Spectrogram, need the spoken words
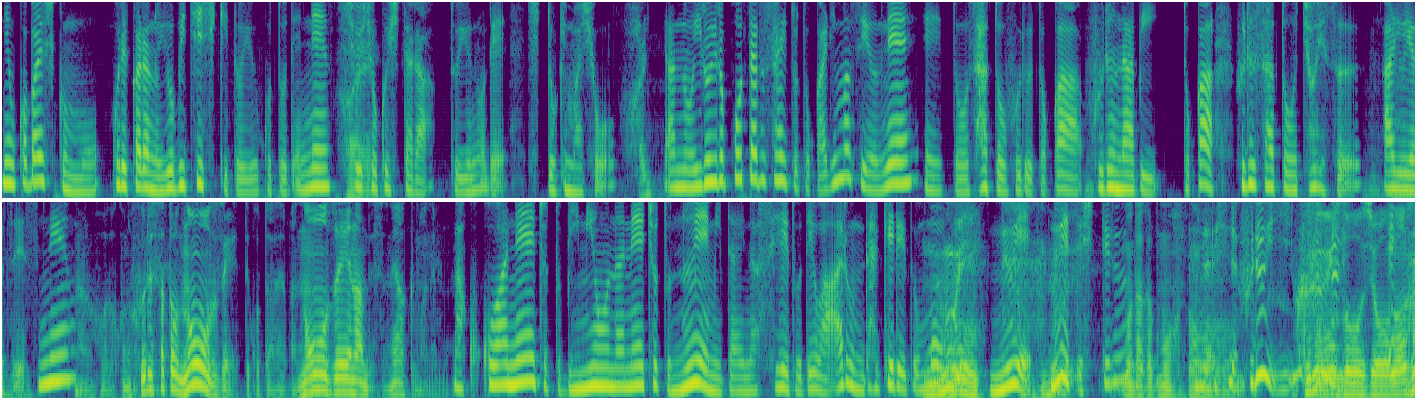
い。ね岡林くんもこれからの予備知識ということでねはい。就職したらというので知っておきましょう。はい。あのいろいろポータルサイトとかありますよね。えっ、と佐藤フルとかフルナビとかふるさとチョイスああいうやつですね。なるほど。このふるさと納税ってことはやっぱ納税なんですよねあくまでも。まあここはねちょっと微妙なねちょっとヌエみたいな制度ではあるんだけれどもヌエヌエヌエって知ってる？もうだからもう いや古い？想像上の。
